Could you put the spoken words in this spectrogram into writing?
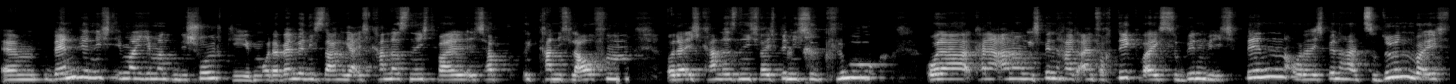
Ähm, wenn wir nicht immer jemandem die Schuld geben oder wenn wir nicht sagen, ja, ich kann das nicht, weil ich habe, ich kann nicht laufen oder ich kann das nicht, weil ich bin nicht so klug oder keine Ahnung, ich bin halt einfach dick, weil ich so bin, wie ich bin oder ich bin halt zu dünn, weil ich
